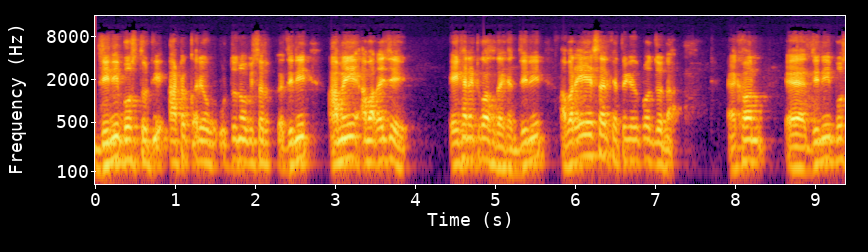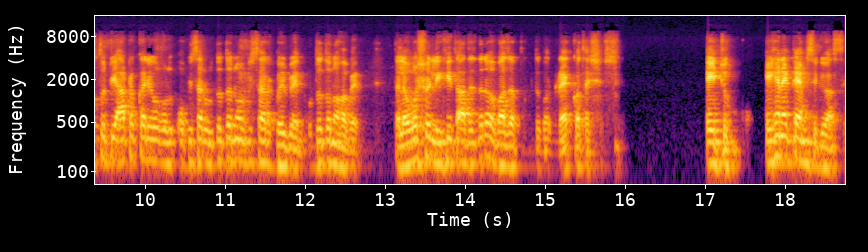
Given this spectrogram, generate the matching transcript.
যিনি বস্তুটি আটককারী ঊর্ধ্বতন অফিসার, যিনি আমি আমার এই যে, এখানে একটু কথা দেখেন, যিনি আবার এএসআর ক্ষেত্রে কিন্তু প্রযোজ্য না। এখন যিনি বস্তুটি আটককারী অফিসার, ঊর্ধ্বতন অফিসার হইবেন, ঊর্ধ্বতন হবেন, তাহলে অবশ্যই লিখিত আদেশ দ্বারা বাজেয়াপ্ত করতে পারবেন। এক কথায় শেষ। এইটুকু। এখানে একটা এমসিকিউ আছে।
